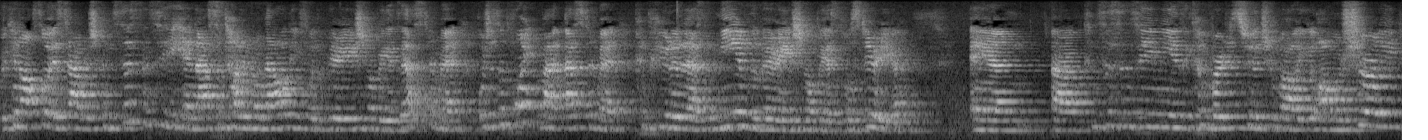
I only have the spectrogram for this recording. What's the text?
We can also establish consistency and asymptotic normality for the variational bayes estimate, which is a point estimate computed as the mean of the variational bayes posterior. And uh, consistency means it converges to the true value almost surely,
